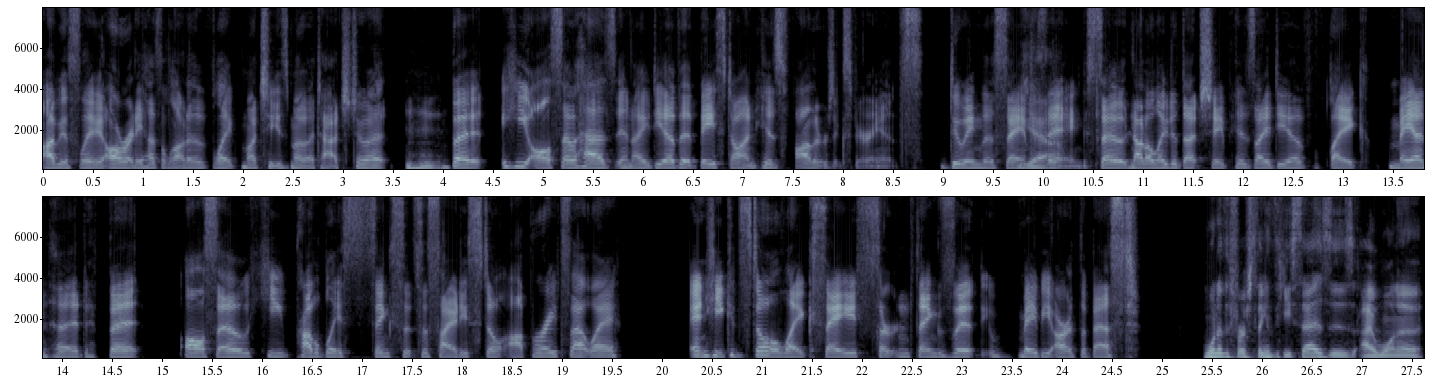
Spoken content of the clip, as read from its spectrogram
obviously already has a lot of like machismo attached to it. Mm-hmm. but he also has an idea of it based on his father's experience doing the same Yeah. thing. So not only did that shape his idea of like manhood, but also he probably thinks that society still operates that way. And he can still like say certain things that maybe aren't the best. One of the first things that he says is I want to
